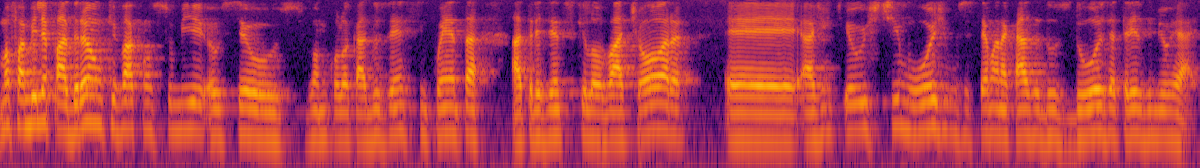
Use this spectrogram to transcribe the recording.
Uma família padrão que vai consumir os seus, vamos colocar, 250 a 300 kWh, é, a gente, eu estimo hoje um sistema na casa dos 12 a 13 mil reais.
